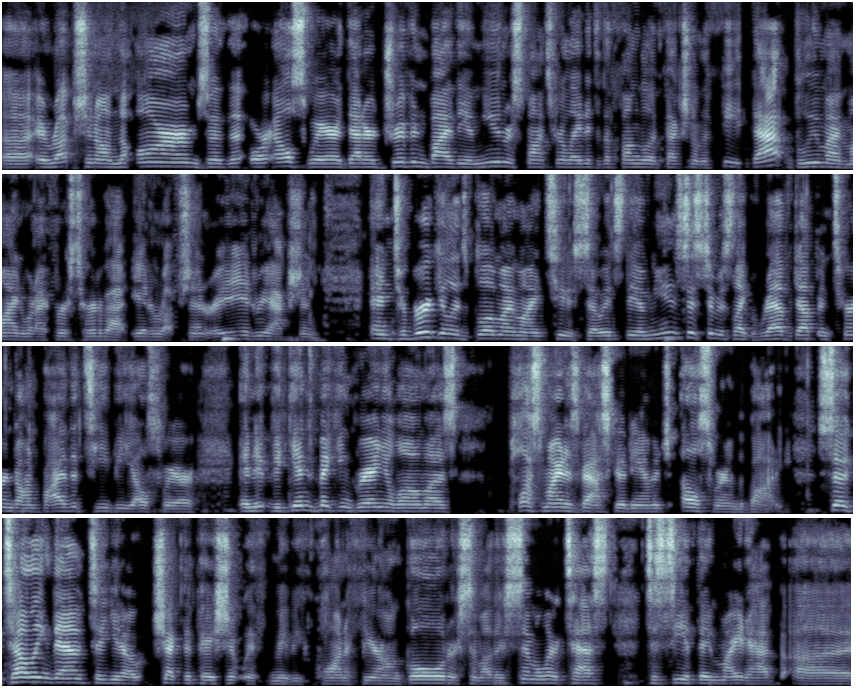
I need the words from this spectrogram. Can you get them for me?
uh, eruption on the arms or the, or elsewhere that are driven by the immune response related to the fungal infection on the feet. That blew my mind when I first heard about id eruption or id reaction. And tuberculids blow my mind too. So it's the immune system is like revved up and turned on by the TB elsewhere, and it begins making granulomas plus minus vascular damage elsewhere in the body. So telling them to, you know, check the patient with maybe quantiferon gold or some other similar test to see if they might have uh,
